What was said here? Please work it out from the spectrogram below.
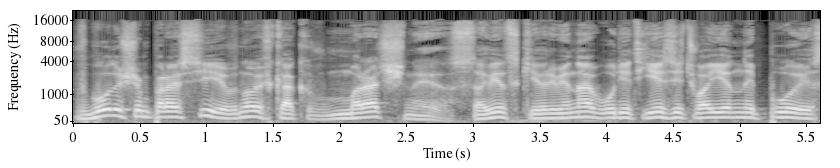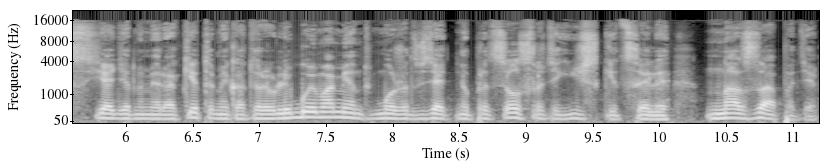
в будущем по России вновь, как в мрачные советские времена, будет ездить военный поезд с ядерными ракетами, который в любой момент может взять на прицел стратегические цели на Западе.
